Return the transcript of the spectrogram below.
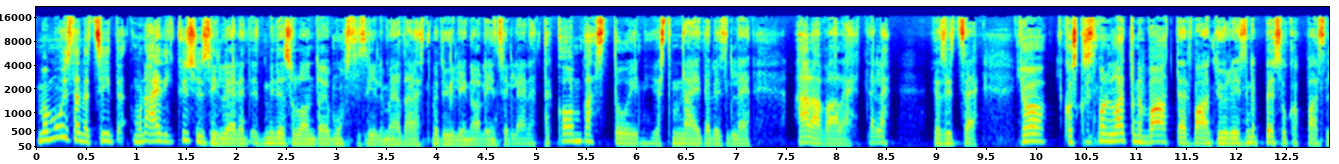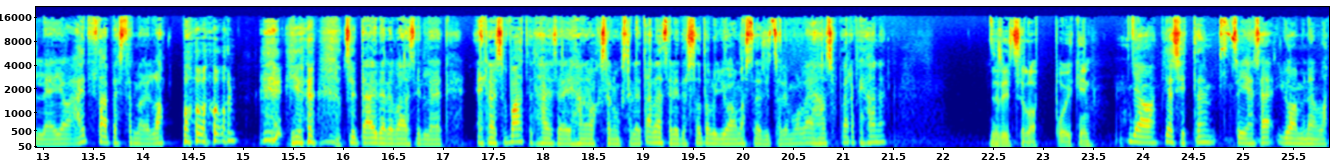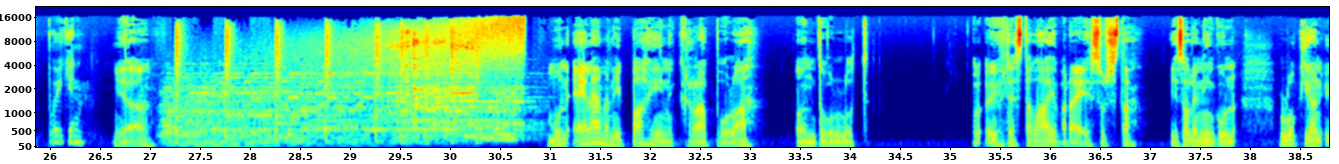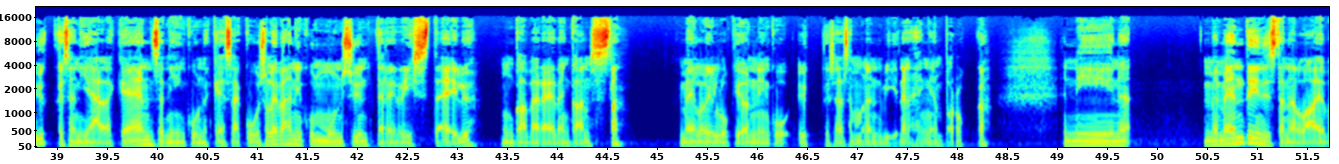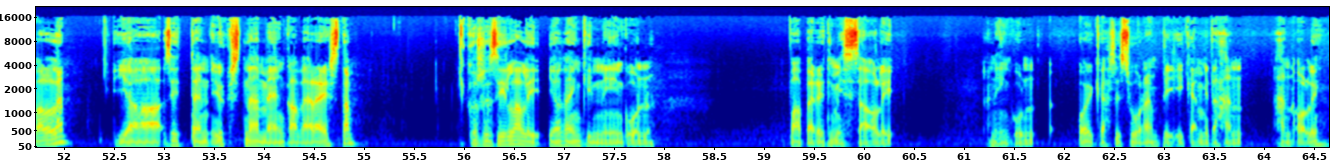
Mä muistan, että siitä mun äiti kysyi silleen, että, että miten sulla on toi musta silmä, ja sitten mä tyyliin olin silleen, että kompastuin. Ja sitten mun äiti oli silleen, älä valehtele. Ja sitten se, joo, koska sitten mä olin laittanut ne vaatteet vaan tyyliin sinne pesukoppaan silleen, joo, äiti saa pestä noin lappuun. ja sitten äiti oli vaan silleen, että noissa vaatteet haisee ihan oksennukselle, että älä selitä, sä oot ollut juomassa. Ja sitten se oli mulle ihan supervihane. Ja sitten se loppuikin. Joo, ja sitten siihen se juominen loppuikin. Joo. Mun elämäni pahin krapula on tullut yhdestä laivareissusta. Ja se oli niin kuin lukion ykkösen jälkeen, se niin kuin kesäkuu. Se oli vähän niin kuin mun synttäriristeily mun kavereiden kanssa. Meillä oli lukion niin kuin ykkösen semmoinen viiden hengen porukka. Niin me mentiin siis tänne laivalle ja sitten yksi nämä meidän kavereista, koska sillä oli jotenkin niin kuin paperit, missä oli niin kuin oikeasti suurempi ikä, mitä hän, hän oli.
